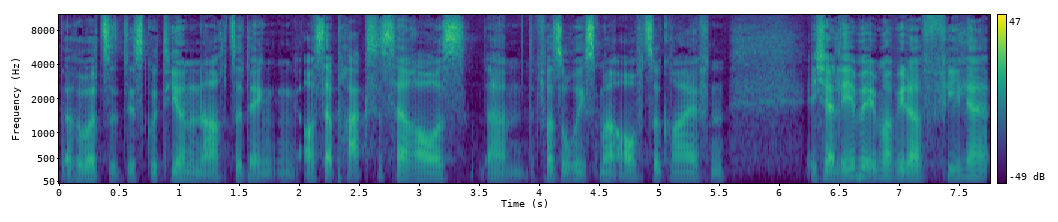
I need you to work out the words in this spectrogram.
darüber zu diskutieren und nachzudenken. Aus der Praxis heraus ähm, versuche ich es mal aufzugreifen. Ich erlebe immer wieder viele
